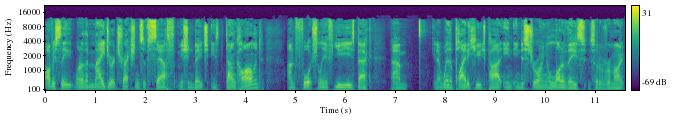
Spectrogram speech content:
obviously, one of the major attractions of South Mission Beach is Dunk Island. Unfortunately, a few years back, um, you know, weather played a huge part in, in destroying a lot of these sort of remote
